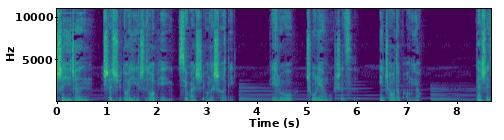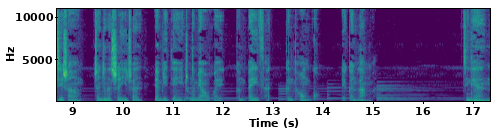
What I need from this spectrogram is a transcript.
失忆症是许多影视作品喜欢使用的设定，比如初恋五十次、一周的朋友。但实际上，真正的失忆症远比电影中的描绘更悲惨、更痛苦，也更浪漫。今天，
